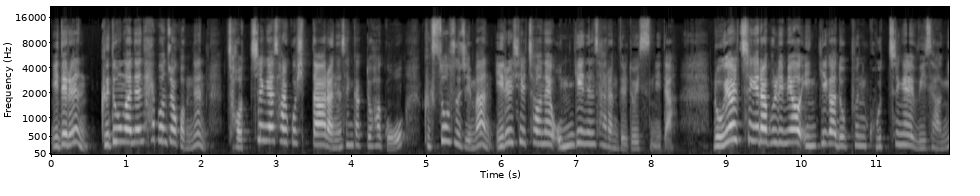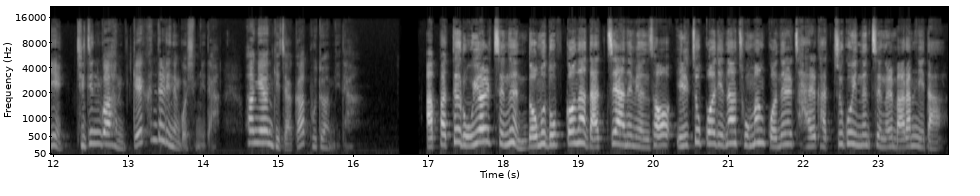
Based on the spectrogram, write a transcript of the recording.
이들은 그동안은 해본 적 없는 저층에 살고 싶다라는 생각도 하고 극소수지만 이를 실천해 옮기는 사람들도 있습니다. 로열층이라 불리며 인기가 높은 고층의 위상이 지진과 함께 흔들리는 것입니다. 황혜연 기자가 보도합니다. 아파트 로열층은 너무 높거나 낮지 않으면서 일조권이나 조망권을 잘 갖추고 있는 층을 말합니다.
